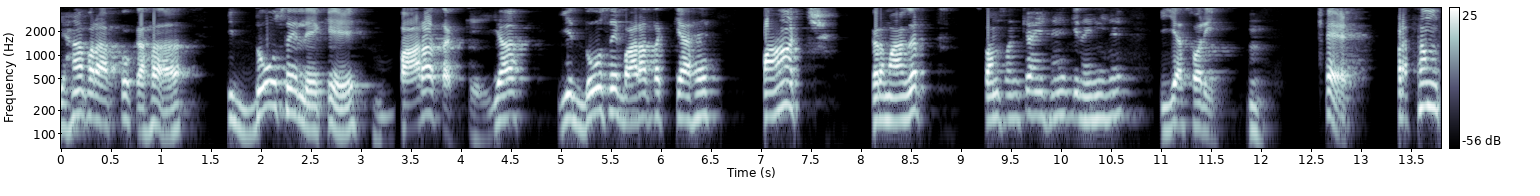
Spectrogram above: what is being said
यहाँ पर आपको कहा कि दो से लेके बारह तक के या ये दो से बारह तक क्या है? पाँच क्रमागत सम संख्याएँ हैं कि नहीं है? या सॉरी हम्म, छह प्रथम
